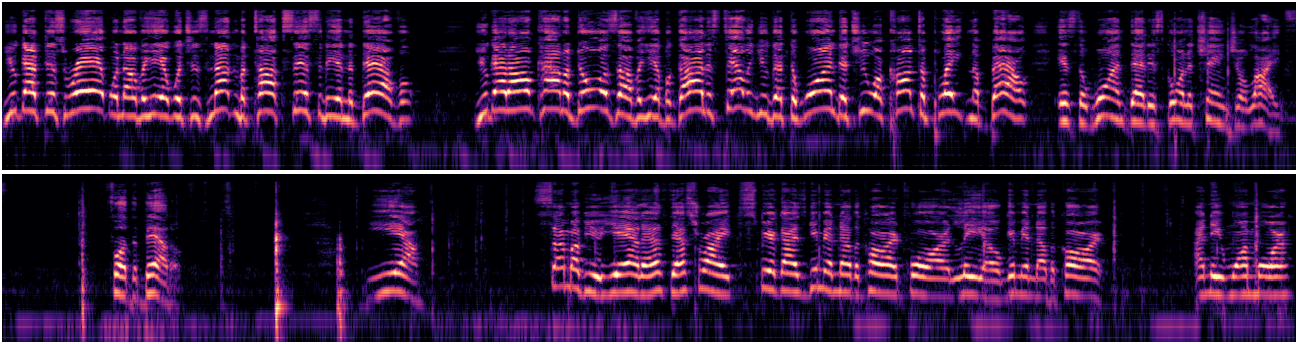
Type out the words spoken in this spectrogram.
you got this red one over here, which is nothing but toxicity and the devil. You got all kind of doors over here, but God is telling you that the one that you are contemplating about is the one that is going to change your life for the better. Yeah. Some of you, yeah, that's that's right. Spirit guys, give me another card for Leo. Give me another card. I need one more.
